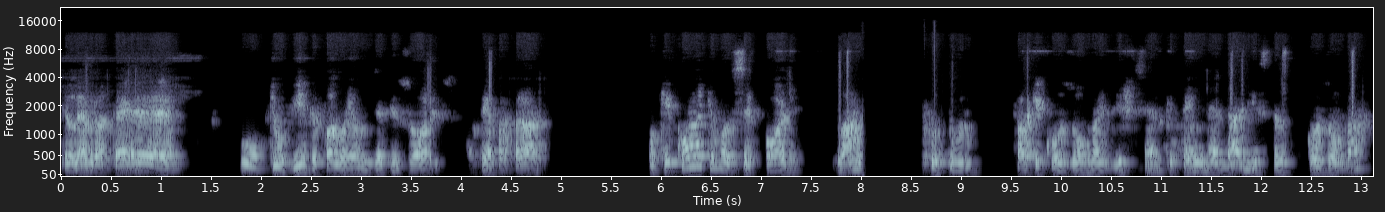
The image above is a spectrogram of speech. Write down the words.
Eu lembro até o que o Vitor falou em um dos episódios, um tempo atrás, porque como é que você pode, lá no futuro, falar que Kosovo não existe, sendo que tem medalhista kosovar?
